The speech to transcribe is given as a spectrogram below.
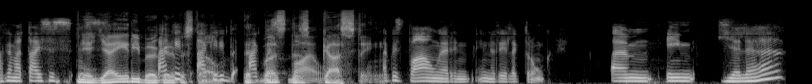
En Matthys is, is Nee, jy het die burger Ek het- bestel. ek het die- Dit was was baie honger. disgusting. Ek was baie honger en en redelik dronk. Um en julle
